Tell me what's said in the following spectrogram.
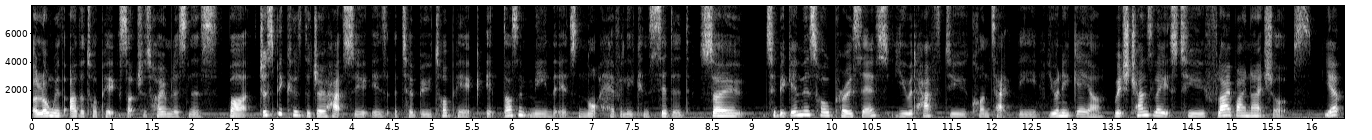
along with other topics such as homelessness. But just because the Johatsu is a taboo topic, it doesn't mean that it's not heavily considered. So, to begin this whole process, you would have to contact the Yonigeya, which translates to fly by night shops. Yep,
